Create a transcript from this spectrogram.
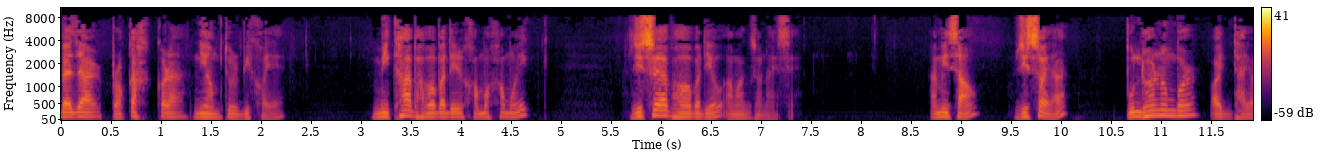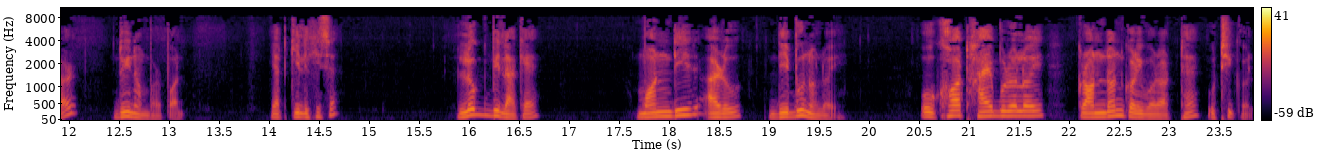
বেজাৰ প্ৰকাশ কৰা নিয়মটোৰ বিষয়ে মিশা ভাৱবাদীৰ সমসাময়িক যিচয়া ভাৱবাদীয়েও আমাক জনাইছে। আমি চাওঁ যিচয়া পোন্ধৰ নম্বৰ অধ্যায়ৰ দুই নম্বৰ পদ। ইয়াত কি লিখিছে? লোকবিলাকে মন্দিৰ আৰু দিবুনলৈ ওখ ঠাইবোৰলৈ ক্ৰদন কৰিবৰ অৰ্থে উঠি গ'ল।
